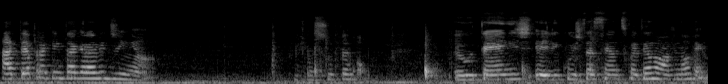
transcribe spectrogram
Até pra quem tá gravidinho, ó. Fica super bom. O tênis, ele custa R$ 159,90.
